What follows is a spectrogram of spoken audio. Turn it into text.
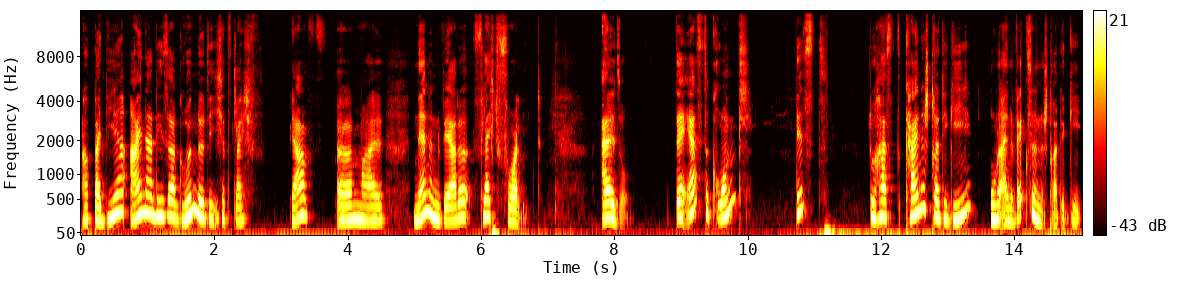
ob bei dir einer dieser Gründe, die ich jetzt gleich ja äh, mal nennen werde, vielleicht vorliegt. Also, der erste Grund ist, du hast keine Strategie oder eine wechselnde Strategie.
